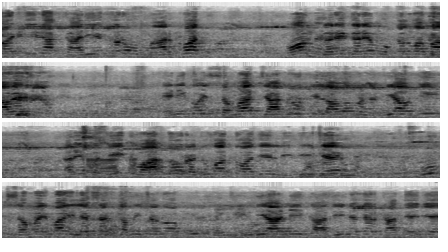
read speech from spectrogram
પાર્ટીના કાર્યકરો મારફત ફોર્મ ઘરે ઘરે મોકલવામાં આવે. છે એની કોઈ સમાજ જાગૃતિ લાવવામાં નથી આવતી. અને બધી જ વાતો, રજૂઆતો આજે લીધી છે. ટૂંક સમયમાં ઇલેક્શન કમિશન ઓફ ઇન્ડિયાની ગાંધીનગર ખાતે જે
